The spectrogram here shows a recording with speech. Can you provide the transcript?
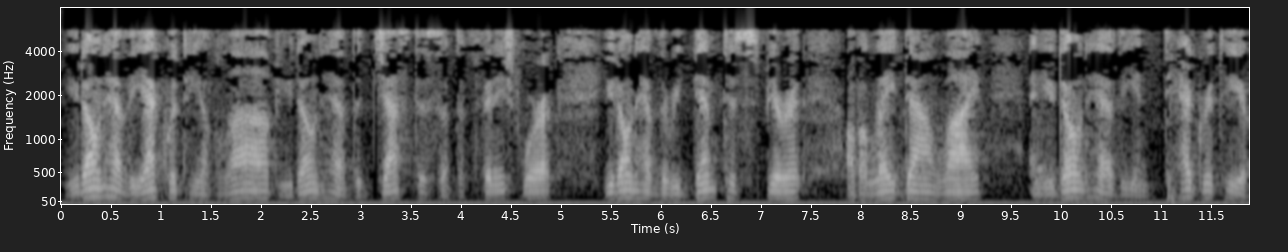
you don't have the equity of love. You don't have the justice of the finished work. You don't have the redemptive spirit of a laid down life and you don't have the integrity of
